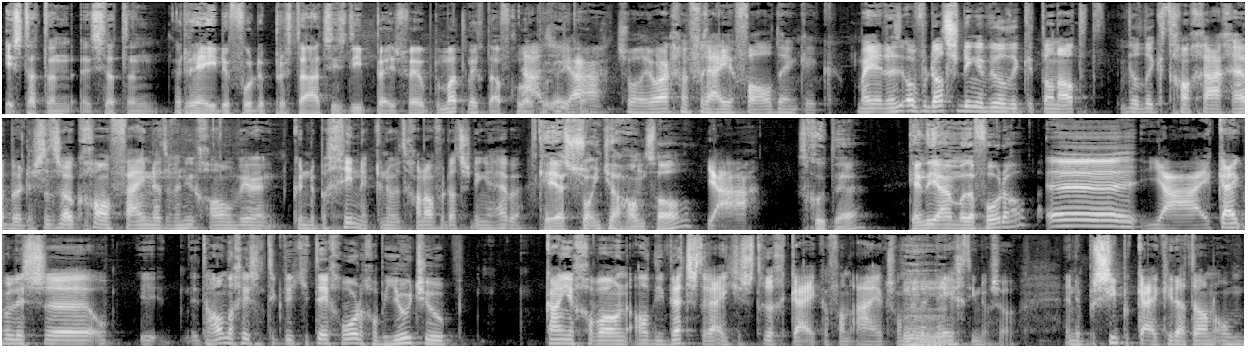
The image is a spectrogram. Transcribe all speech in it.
Is dat, een, is dat een reden voor de prestaties die PSV op de mat ligt Ja, afgelopen weken? ja, het is wel heel erg een vrije val, denk ik. Maar ja, over dat soort dingen wilde ik het dan altijd wilde ik het gewoon graag hebben. Dus dat is ook gewoon fijn dat we nu gewoon weer kunnen beginnen. Kunnen we het gewoon over dat soort dingen hebben. Ken jij Sontje Hans al? Ja, Is goed, hè? Kende jij hem daarvoor al? Eh, ja, ik kijk wel eens eh, op. Het handige is natuurlijk dat je tegenwoordig op YouTube kan je gewoon al die wedstrijdjes terugkijken van Ajax onder de 19 of zo. En in principe kijk je dat dan om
